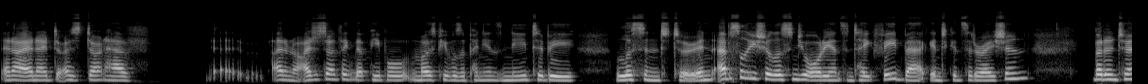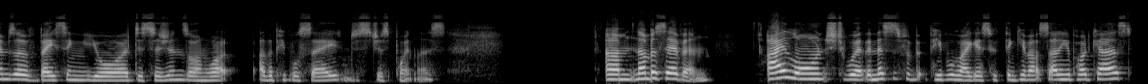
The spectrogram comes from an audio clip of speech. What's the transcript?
and I and I just don't have. Uh, I don't know. I just don't think that people, most people's opinions, need to be listened to. And absolutely, you should listen to your audience and take feedback into consideration. But in terms of basing your decisions on what other people say, just just pointless. Um, number seven, I launched with, and this is for people who I guess who are thinking about starting a podcast.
